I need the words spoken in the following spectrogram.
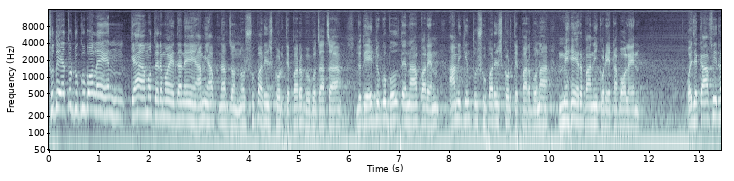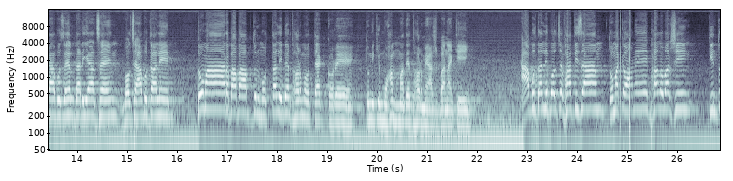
শুধু এতটুকু বলেন, কেয়ামতের ময়দানে আমি আপনার জন্য সুপারিশ করতে পারব গো চাচা। যদি এইটুকু বলতে না পারেন, আমি কিন্তু সুপারিশ করতে পারব না। মেহেরবানি করে এটা বলেন। ওই যে কাফিররা আবু জাহেল দাঁড়িয়ে আছেন, বলছে, আবু তালিব, তোমার বাবা আব্দুল মুত্তালিবের ধর্ম ত্যাগ করে তুমি কি মুহাম্মাদের ধর্মে আসবা নাকি? আবু তালিব বলছে ভাতিজাম তোমাকে অনেক ভালোবাসি, কিন্তু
